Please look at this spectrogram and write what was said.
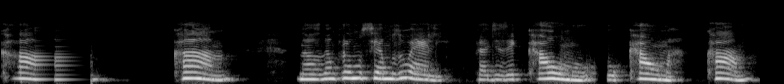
calm calm. Nós não pronunciamos o L para dizer calmo ou calma, calm.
